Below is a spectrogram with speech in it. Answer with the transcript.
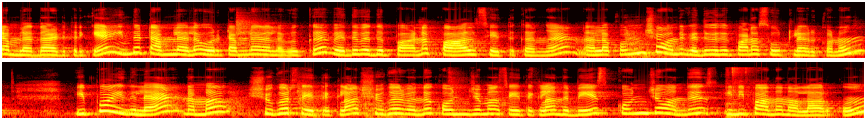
டம்ளர் தான் எடுத்திருக்கேன். இந்த டம்ளரில் ஒரு டம்ளர் அளவுக்கு வெது வெதுப்பான பால் சேர்த்துக்கோங்க. நல்லா கொஞ்சம் வந்து வெது வெதுப்பான சூட்டில் இருக்கணும். இப்போ இதில் நம்ம சுகர் சேர்த்துக்கலாம். சுகர் வந்து கொஞ்சமாக சேர்த்துக்கலாம். அந்த பேஸ் கொஞ்சம் வந்து இனிப்பாக இருந்தால் நல்லாயிருக்கும்.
